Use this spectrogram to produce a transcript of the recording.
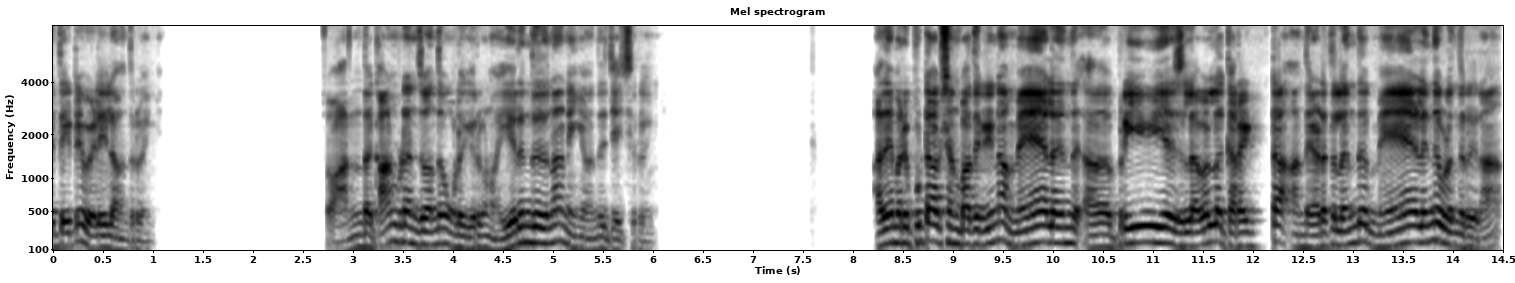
ஏற்றிக்கிட்டு வெளியில் வந்துடுவீங்க ஸோ அந்த கான்ஃபிடென்ஸ் வந்து உங்களுக்கு இருக்கணும். இருந்ததுன்னா நீங்கள் வந்து ஜெயிச்சிருவீங்க. அதே மாதிரி புட் ஆப்ஷன் பார்த்துக்கிட்டிங்கன்னா மேலேருந்து ப்ரீவியஸ் லெவலில் கரெக்டாக அந்த இடத்துலேருந்து மேலேருந்து விழுந்துருக்குறான்.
